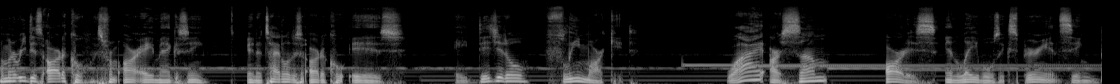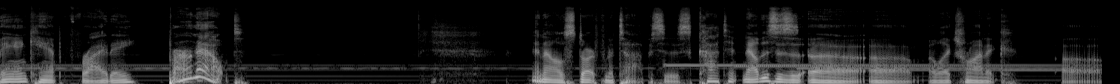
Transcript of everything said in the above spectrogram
I'm going to read this article. It's from RA Magazine. And the title of this article is A Digital Flea Market. Why are some artists and labels experiencing Bandcamp Friday burnout? And I'll start from the top. It says content. Now this is a, uh electronic uh,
